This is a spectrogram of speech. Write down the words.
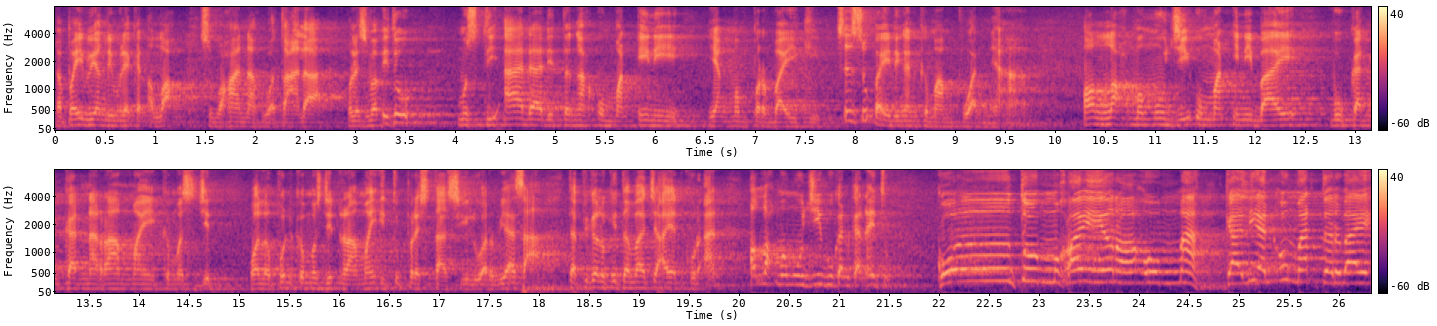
Bapak Ibu yang dimuliakan Allah Subhanahu wa taala. Oleh sebab itu mesti ada di tengah umat ini yang memperbaiki sesuai dengan kemampuannya. Allah memuji umat ini baik bukan karena ramai ke masjid. Walaupun ke masjid ramai itu prestasi luar biasa. Tapi kalau kita baca ayat Quran Allah memuji bukan karena itu. Kuntum khaira ummah. Kalian umat terbaik.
